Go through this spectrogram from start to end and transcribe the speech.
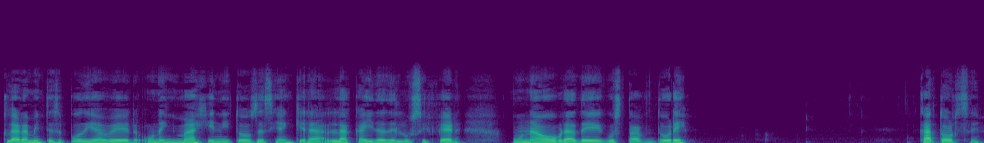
claramente se podía ver una imagen y todos decían que era la caída de Lucifer, una obra de Gustave Doré. 14.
